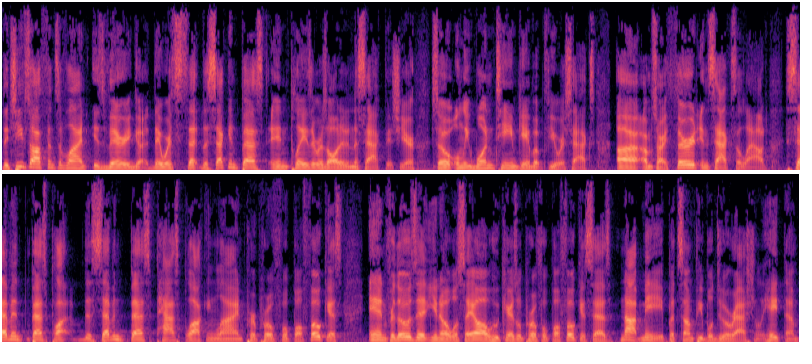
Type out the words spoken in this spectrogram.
the Chiefs' offensive line is very good. They were the second best in plays that resulted in a sack this year. So only one team gave up fewer sacks. Uh, I'm sorry, third in sacks allowed. Seventh best, pl- the seventh best pass blocking line per Pro Football Focus. And for those that, you know, will say, oh, who cares what Pro Football Focus says? Not me, but some people do irrationally hate them.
